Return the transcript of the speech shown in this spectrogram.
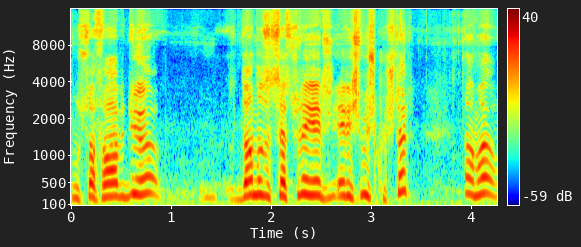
Mustafa abi diyor damızlık statüsüne eri- erişmiş kuşlar. Ama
